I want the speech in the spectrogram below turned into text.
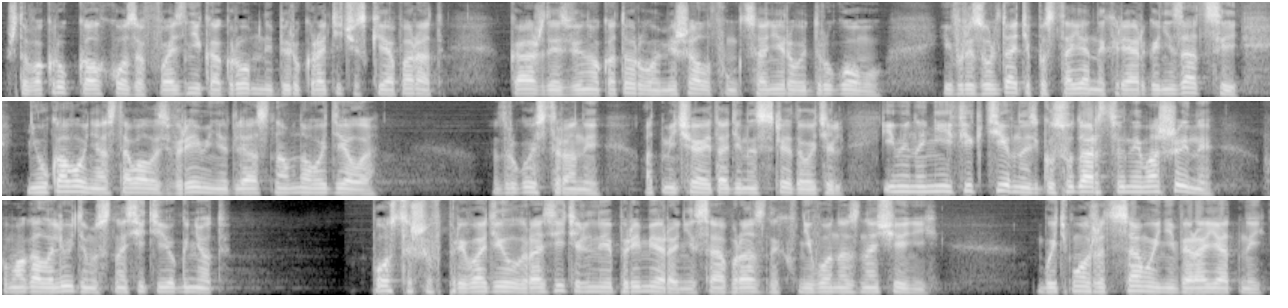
что вокруг колхозов возник огромный бюрократический аппарат, каждое звено которого мешало функционировать другому, и в результате постоянных реорганизаций ни у кого не оставалось времени для основного дела. С другой стороны, отмечает один исследователь, именно неэффективность государственной машины помогала людям сносить ее гнет. Постышев приводил разительные примеры несообразных в него назначений. Быть может, самый невероятный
